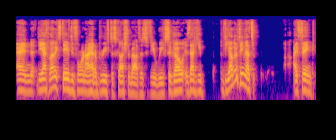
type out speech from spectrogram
and the Athletic's Dave Dufour and I had a brief discussion about this a few weeks ago, is that he. The other thing that's I think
